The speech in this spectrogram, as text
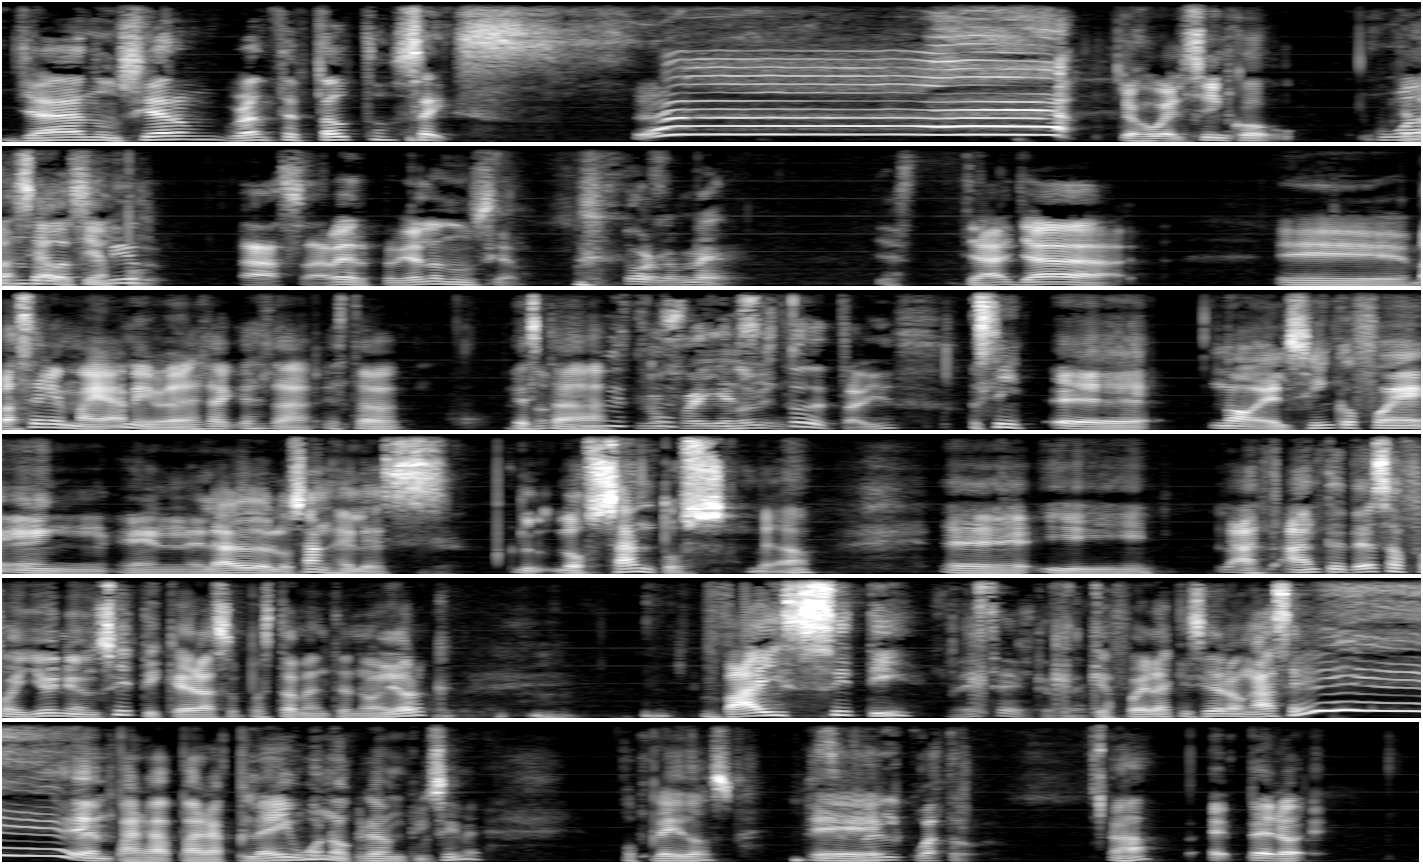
ya anunciaron Grand Theft Auto 6. Yo jugué el 5 ¿Cuándo va demasiado a salir? tiempo. A saber, pero ya lo anunciaron. Por lo menos. Ya, ya, eh, Va a ser en Miami, ¿verdad? Es la, es la- esta, esta... no, no he visto, No fue ayer no he visto detalles. Sí, eh, no, el 5 fue en, en el área de Los Ángeles, Los Santos, ¿verdad? Eh, y an- antes de eso fue Union City, que era supuestamente Nueva York. Vice City, Ese es el que que fue la que hicieron hace... para, para Play 1, creo, inclusive. O Play 2. Ese Eh, fue el 4. Ajá. Eh, pero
